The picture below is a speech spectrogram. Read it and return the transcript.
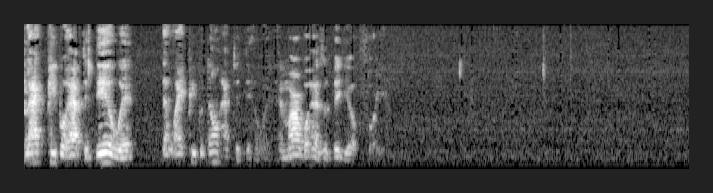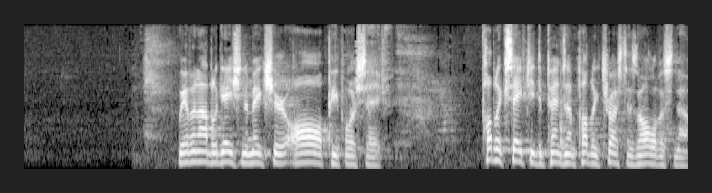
black people have to deal with that white people don't have to deal with. And Marvel has a video for you. We have an obligation to make sure all people are safe. Public safety depends on public trust, as all of us know.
